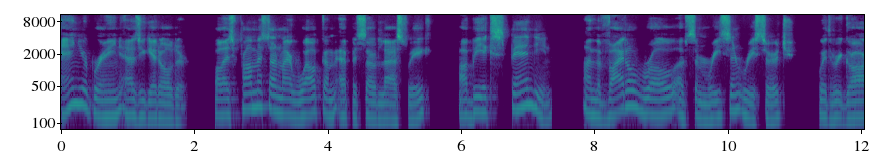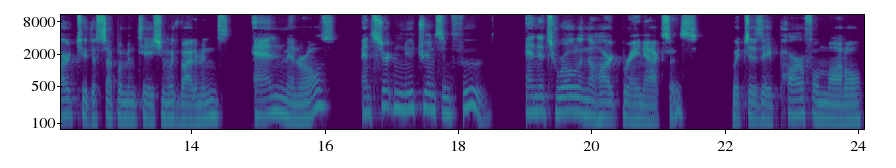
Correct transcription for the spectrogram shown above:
and your brain as you get older. Well, as promised on my welcome episode last week, I'll be expanding on the vital role of some recent research with regard to the supplementation with vitamins and minerals and certain nutrients in food and its role in the heart brain axis, which is a powerful model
